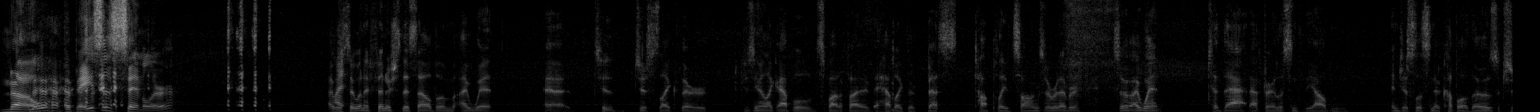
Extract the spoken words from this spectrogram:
No, the bass is similar. I will I- say when I finished this album, I went uh, to just like their, because you know like Apple, Spotify, they have like their best top played songs or whatever. So I went to that after I listened to the album, and just listened to a couple of those, which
